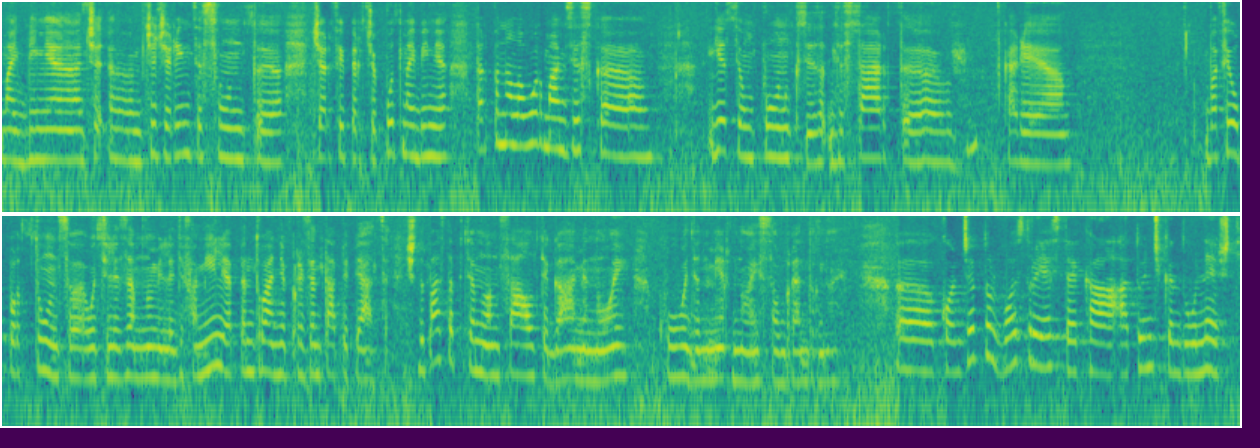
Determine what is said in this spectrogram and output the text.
mai bine, ce, uh, ce cerințe sunt, uh, ce ar fi perceput mai bine, dar până la urmă am zis că este un punct de, de start uh, care va fi oportun să utilizăm numele de familie pentru a ne prezenta pe piață. Și după asta putem lansa alte game noi cu denumiri noi sau branduri noi. Uh, Conceptul vostru este ca atunci când unești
